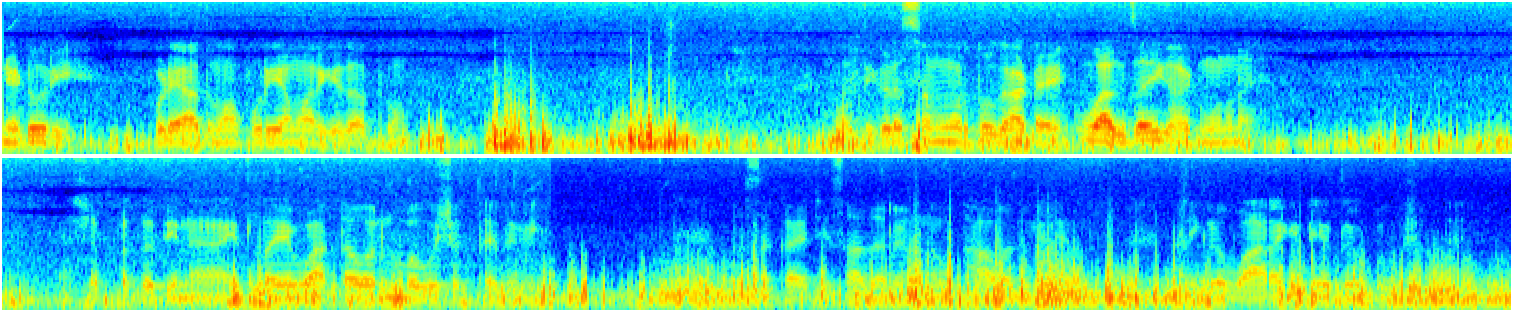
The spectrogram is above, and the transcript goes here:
निडोरी पुढे आदमापूर या मार्गे जातो. तिकडं समोर तो घाट आहे वाघजाई घाट म्हणून आहे. पद्धतीनं इथलं हे वातावरण बघू शकताय तुम्ही. तर सकाळचे साधारण नऊ दहा वाजलेले आणि इकडं वारा किती येतोय बघू शकताय.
